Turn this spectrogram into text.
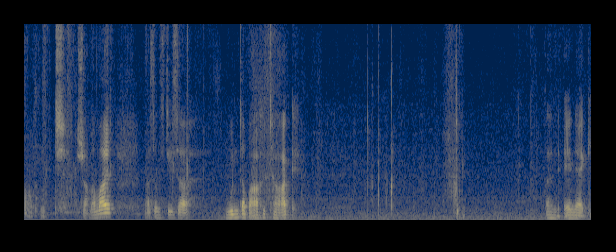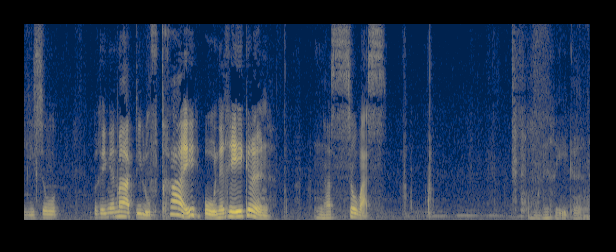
Und schauen wir mal, was uns dieser wunderbare Tag an Energie so bringen mag. Die Luft 3 ohne Regeln. Na sowas. Ohne Regeln.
